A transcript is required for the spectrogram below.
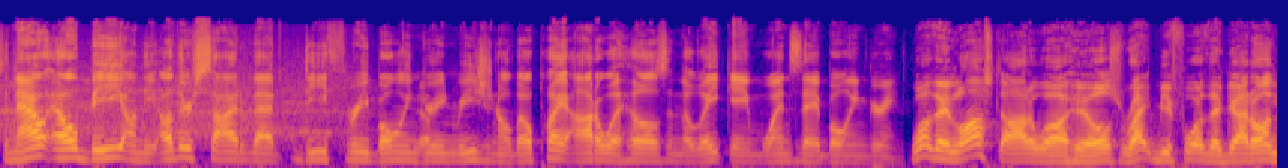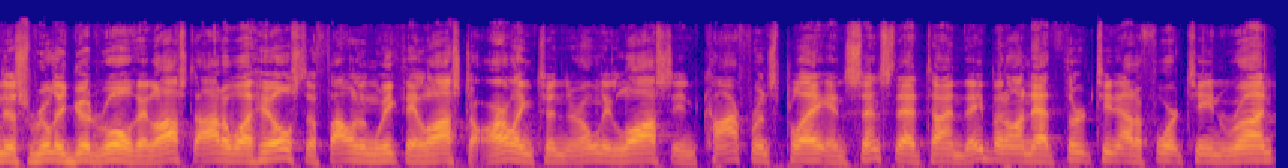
So now LB on the other side of that D3 Bowling Yep. Green Regional, they'll play Ottawa Hills in the late game Wednesday at Bowling Green. Well, they lost to Ottawa Hills right before they got on this really good roll. They lost to Ottawa Hills. The following week, they lost to Arlington, their only loss in conference play. And since that time, they've been on that 13 out of 14 run.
